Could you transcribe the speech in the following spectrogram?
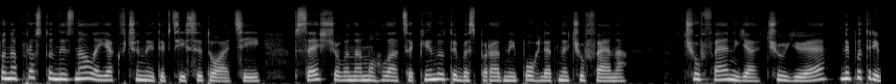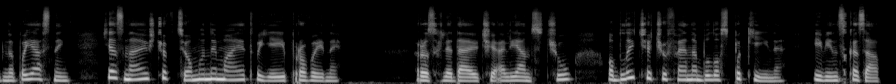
Вона просто не знала, як вчинити в цій ситуації. Все, що вона могла, це кинути безпорадний погляд на Чуфена. Чуфен я, Чуюе, не потрібно пояснень. Я знаю, що в цьому немає твоєї провини. Розглядаючи альянс Чу, обличчя Чуфена було спокійне, і він сказав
